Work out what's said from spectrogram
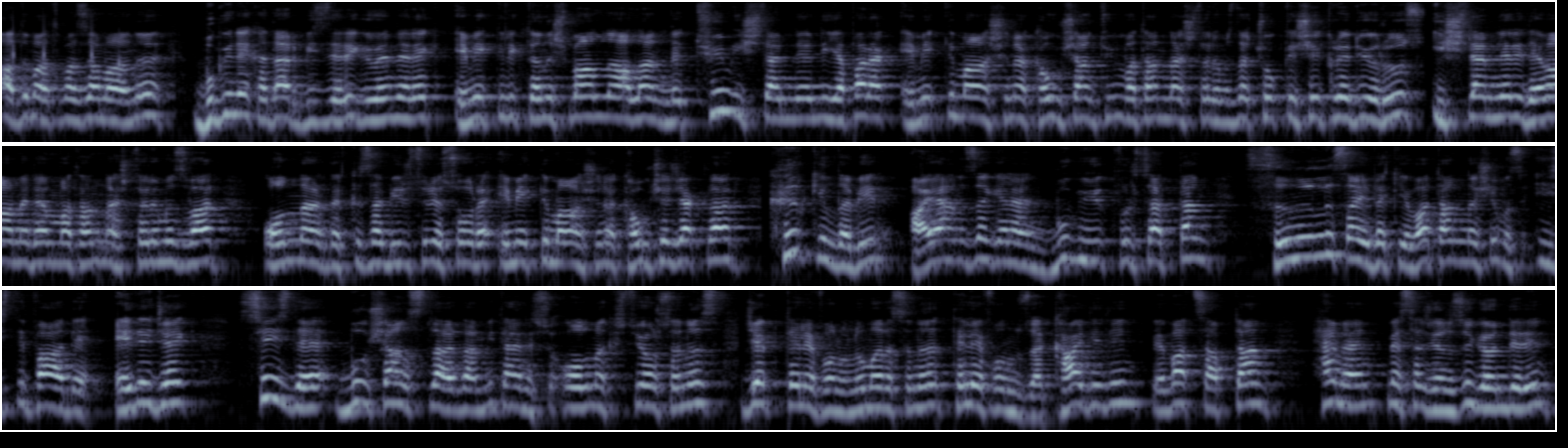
adım atma zamanı. Bugüne kadar bizlere güvenerek emeklilik danışmanlığı alan ve tüm işlemlerini yaparak emekli maaşına kavuşan tüm vatandaşlarımıza çok teşekkür ediyoruz. İşlemleri devam eden vatandaşlarımız var. Onlar da kısa bir süre sonra emekli maaşına kavuşacaklar. 40 yılda bir ayağınıza gelen bu büyük fırsattan sınırlı sayıdaki vatandaşımız istifade edecek. Siz de bu şanslardan bir tanesi olmak istiyorsanız cep telefonu numarasını telefonunuza kaydedin ve WhatsApp'tan hemen mesajınızı gönderin.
